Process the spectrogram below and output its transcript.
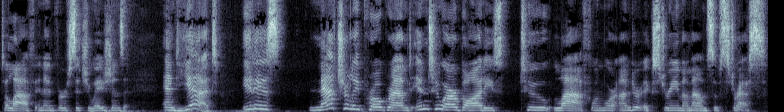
to laugh in adverse situations. And yet it is naturally programmed into our bodies to laugh when we're under extreme amounts of stress.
